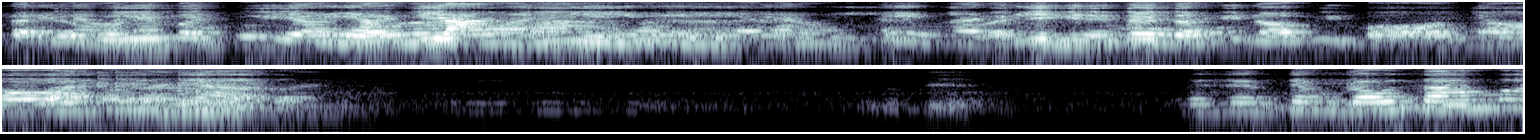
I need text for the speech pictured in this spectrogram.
Tak 25 tu yang wajib. Ah. Wajib kita tahu tapi Nabi banyak. Banyak. Macam macam Gautama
